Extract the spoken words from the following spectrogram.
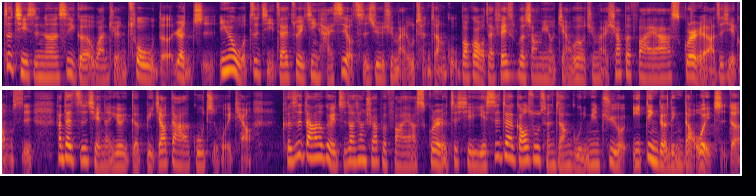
这其实呢是一个完全错误的认知，因为我自己在最近还是有持续的去买入成长股，包括我在 Facebook 上面有讲，我有去买 Shopify 啊、Square 啊这些公司，它在之前呢有一个比较大的估值回调。可是大家都可以知道，像 Shopify 啊、Square 这些也是在高速成长股里面具有一定的领导位置的。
